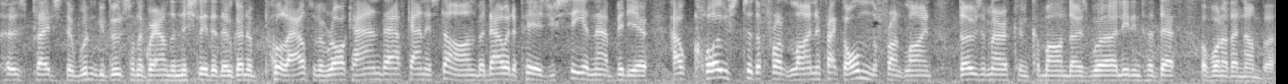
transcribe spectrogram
has pledged there wouldn't be boots on the ground initially, that they were going to pull out of Iraq and Afghanistan, but now it appears, you see in that video, how close to the front line, in fact on the front line, those American commandos were, leading to the death of one of their number.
